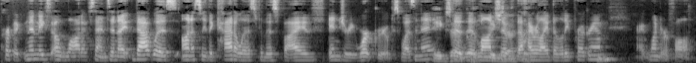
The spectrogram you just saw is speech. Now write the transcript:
Perfect. And that makes a lot of sense. And I, that was honestly the catalyst for those five injury work groups, wasn't it? Exactly. The, the launch exactly. of the high reliability program. Mm-hmm. All right, wonderful.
